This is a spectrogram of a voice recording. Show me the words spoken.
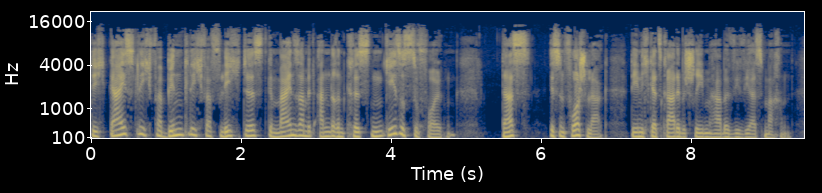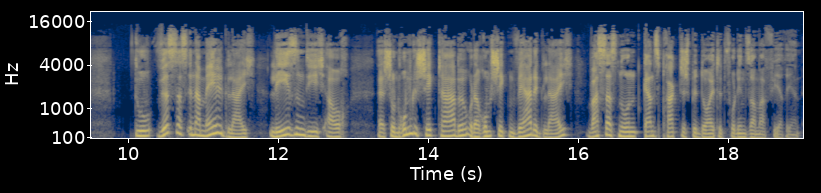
dich geistlich verbindlich verpflichtest, gemeinsam mit anderen Christen Jesus zu folgen? Das ist ein Vorschlag, den ich jetzt gerade beschrieben habe, wie wir es machen. Du wirst das in der Mail gleich lesen, die ich auch schon rumgeschickt habe oder rumschicken werde gleich, was das nun ganz praktisch bedeutet vor den Sommerferien.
